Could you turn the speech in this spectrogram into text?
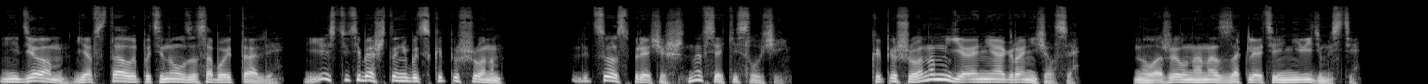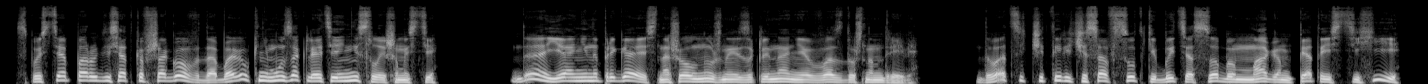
«Идем», — я встал и потянул за собой Талли. «Есть у тебя что-нибудь с капюшоном? Лицо спрячешь, на всякий случай». Капюшоном я не ограничился наложил на нас заклятие невидимости. Спустя пару десятков шагов добавил к нему заклятие неслышимости. Да, я, не напрягаясь, нашел нужные заклинания в воздушном древе. 24 часа в сутки быть особым магом пятой стихии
